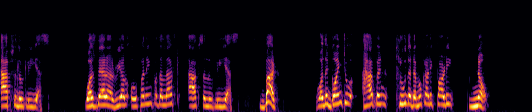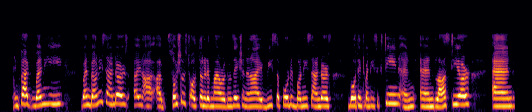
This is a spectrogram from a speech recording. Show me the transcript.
Absolutely yes. Was there a real opening for the left? Absolutely yes. But was it going to happen through the Democratic Party? No. In fact, when he when Bernie Sanders, uh, you know, a, a, socialist alternative, my organization and I, we supported Bernie Sanders both in 2016 and and last year, and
